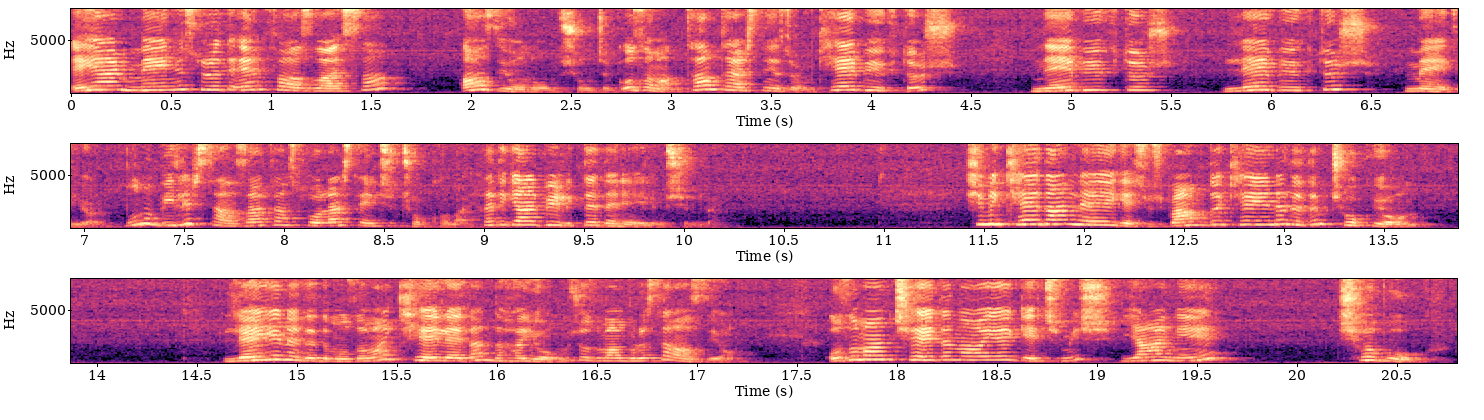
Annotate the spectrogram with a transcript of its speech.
Eğer M'nin süreti en fazlaysa az yoğun olmuş olacak. O zaman tam tersini yazıyorum. K büyüktür, N büyüktür, L büyüktür, M diyorum. Bunu bilirsen zaten sorular senin için çok kolay. Hadi gel birlikte deneyelim şimdi. Şimdi K'den L'ye geçmiş. Ben burada K'ye ne dedim? Çok yoğun. L'ye ne dedim o zaman? KL'den daha yoğunmuş. O zaman burası az yoğun. O zaman Ç'den A'ya geçmiş. Yani çabuk.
